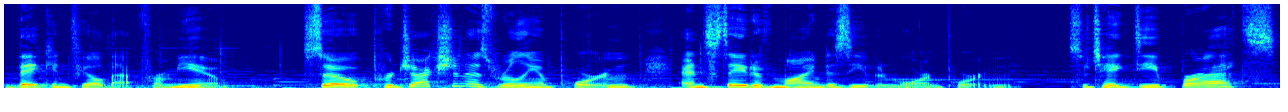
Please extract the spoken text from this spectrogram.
they can feel that from you. So, projection is really important, and state of mind is even more important. So, take deep breaths,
